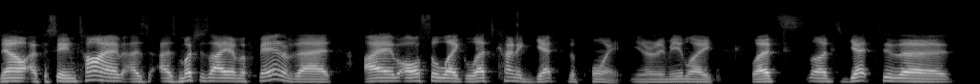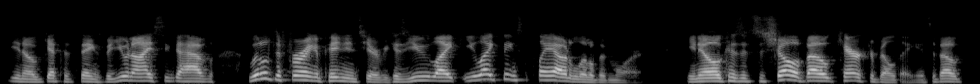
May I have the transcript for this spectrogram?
Now, at the same time, as as much as I am a fan of that, I am also like, let's kind of get to the point. You know what I mean? Like, let's let's get to the you know get to things. But you and I seem to have little differing opinions here because you like you like things to play out a little bit more. You know, because it's a show about character building. It's about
